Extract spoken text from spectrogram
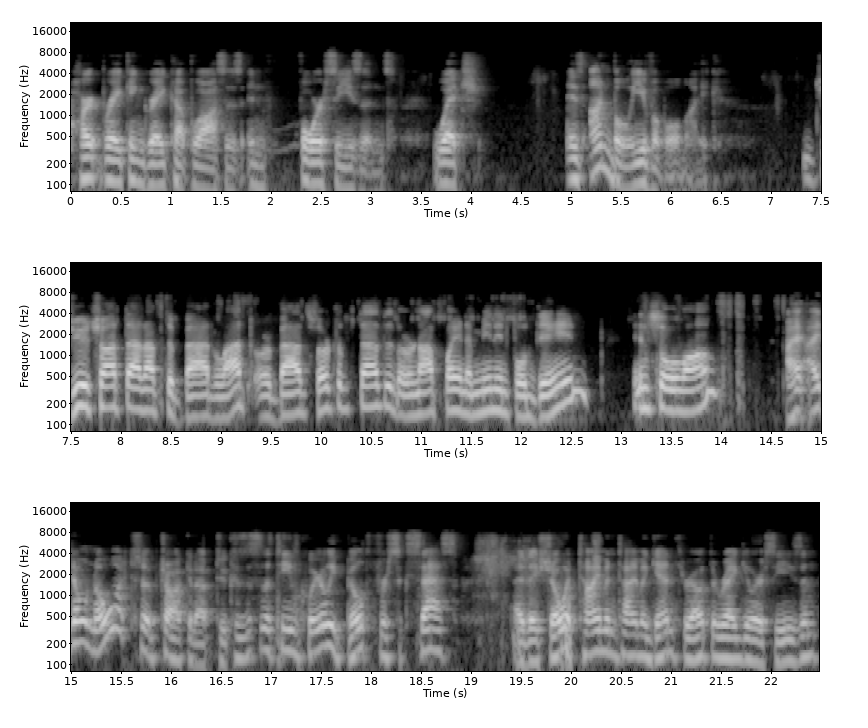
heartbreaking Grey Cup losses in four seasons. which is unbelievable, Mike. Do you chalk that up to bad luck or bad circumstances or not playing a meaningful game in so long? I, I don't know what to chalk it up to because this is a team clearly built for success. Uh, they show it time and time again throughout the regular season.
